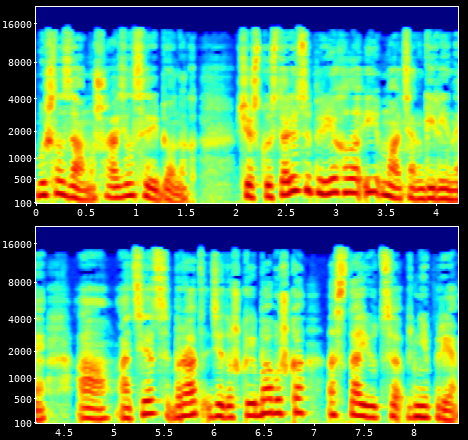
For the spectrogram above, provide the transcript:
Вышла замуж, родился ребенок. В чешскую столицу переехала и мать Ангелины, а отец, брат, дедушка и бабушка остаются в Днепре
